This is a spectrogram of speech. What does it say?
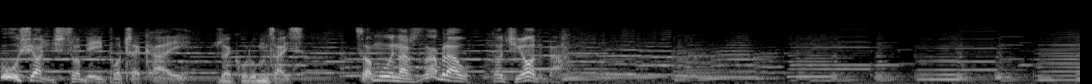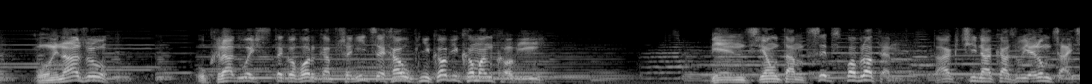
Usiądź sobie i poczekaj, rzekł Rumcajs. Co młynarz zabrał, to ci odda. Młynarzu, ukradłeś z tego worka pszenicę chałupnikowi Komankowi. Więc ją tam wsyp z powrotem. Tak ci nakazuje Rumcajs.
